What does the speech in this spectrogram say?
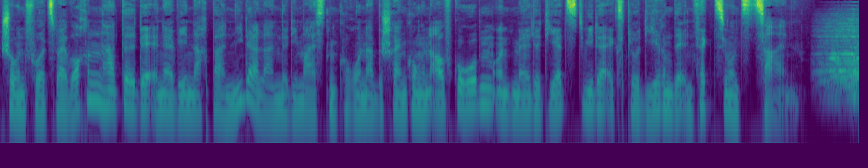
Schon vor zwei Wochen hatte der NRW-Nachbar Niederlande die meisten Corona-Beschränkungen aufgehoben und meldet jetzt wieder explodierende Infektionszahlen. Thank you.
